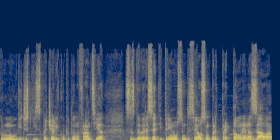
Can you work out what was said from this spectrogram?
хронологически спечели купата на Франция с 93 на 88 пред препълнена зала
